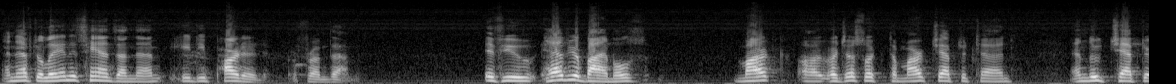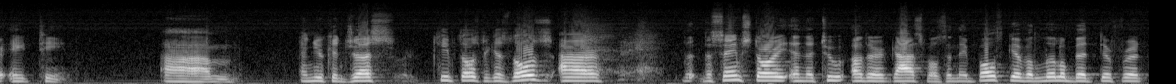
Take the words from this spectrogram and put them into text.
And after laying his hands on them, he departed from them. If you have your Bibles, Mark, uh, or just look to Mark chapter 10 and Luke chapter 18. Um, and you can just keep those because those are the, the same story in the two other Gospels, and they both give a little bit different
